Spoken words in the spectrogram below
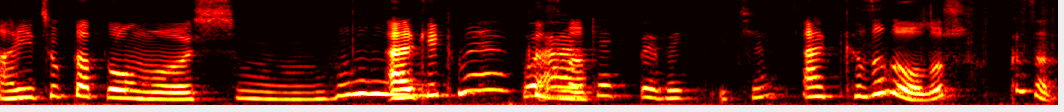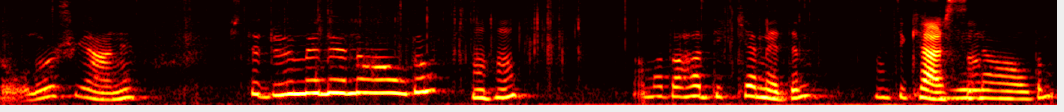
Ay çok tatlı olmuş. Erkek mi? Bu Kız mı? erkek bebek için. Er kızı da olur. Kıza da olur yani. İşte düğmelerini aldım Hı hı. ama daha dikemedim. Dikersin. Yeni aldım.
